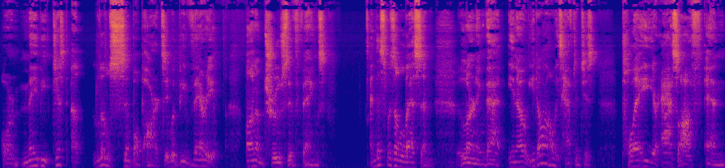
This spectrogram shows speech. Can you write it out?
or maybe just a little simple parts. It would be very unobtrusive things. And this was a lesson learning that, you know, you don't always have to just play your ass off and,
